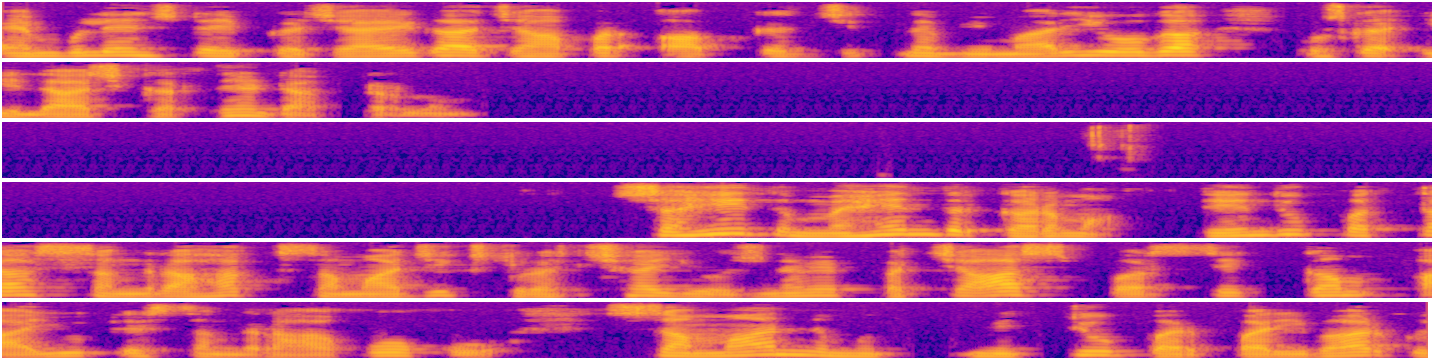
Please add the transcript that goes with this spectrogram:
एंबुलेंस टाइप का जाएगा जहाँ पर आपका जितना बीमारी होगा उसका इलाज करते हैं डॉक्टर लोग। शहीद महेंद्र कर्मा तेंदुपत्ता संग्राहक सामाजिक सुरक्षा योजना में 50 वर्ष से कम आयु के संग्राहकों को सामान्य मृत्यु पर परिवार को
